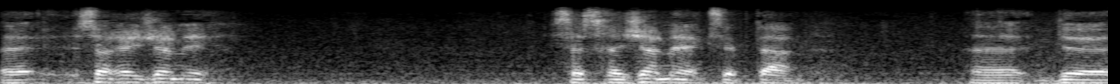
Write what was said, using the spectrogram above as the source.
ce serait jamais, serait jamais acceptable de,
